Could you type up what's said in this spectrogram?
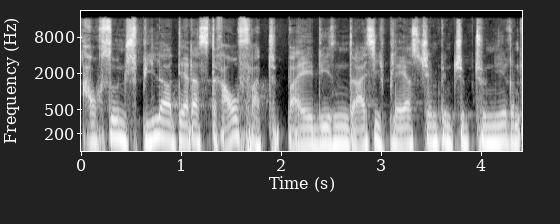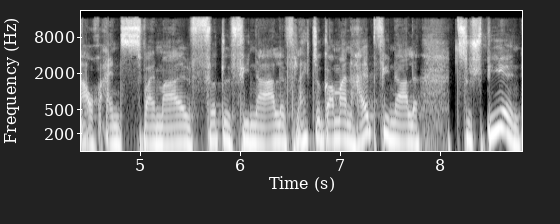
auch so ein Spieler, der das drauf hat bei diesen 30 Players Championship Turnieren auch ein, zweimal Viertelfinale, vielleicht sogar mal ein Halbfinale zu spielen.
